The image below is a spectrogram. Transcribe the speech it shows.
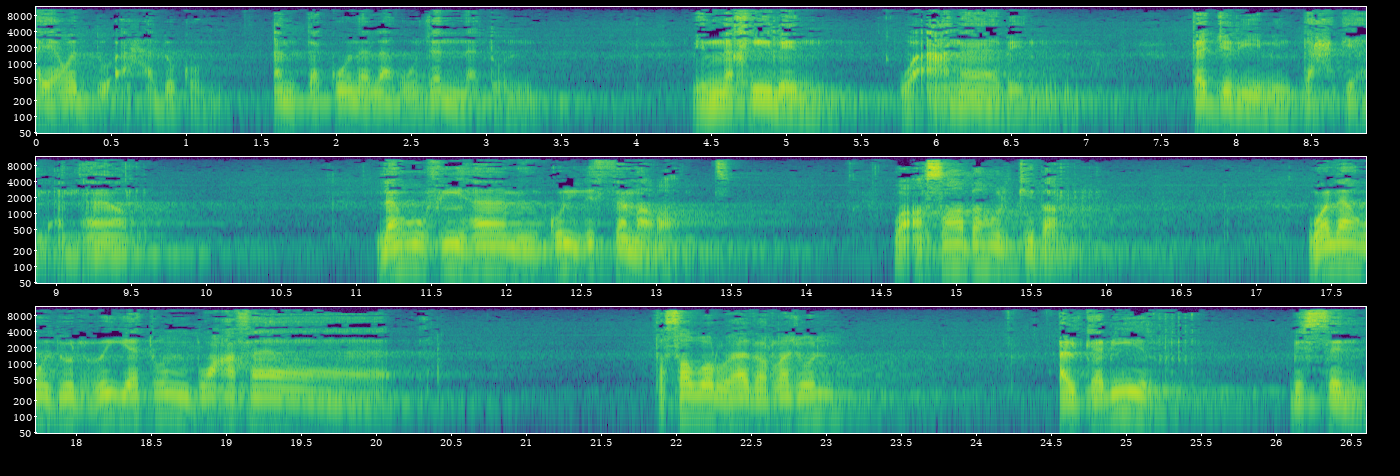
أيود أحدكم أن تكون له جنة من نخيل وأعناب تجري من تحتها الأنهار له فيها من كل الثمرات وأصابه الكبر وله ذرية ضعفاء تصوروا هذا الرجل الكبير بالسن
